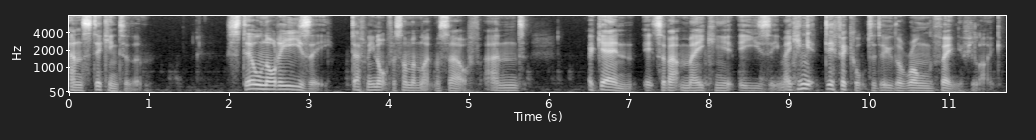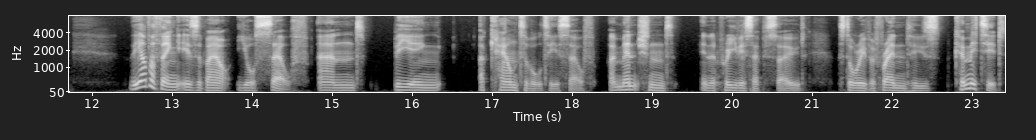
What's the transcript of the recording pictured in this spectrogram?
and sticking to them. Still not easy, definitely not for someone like myself. And again, it's about making it easy, making it difficult to do the wrong thing, if you like. The other thing is about yourself and being accountable to yourself. I mentioned in a previous episode the story of a friend who's committed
